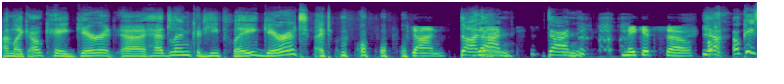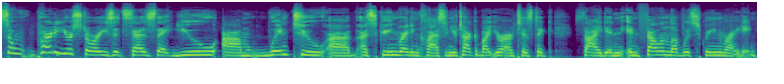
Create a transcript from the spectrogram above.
I'm like, okay, Garrett uh, Hedlund, could he play Garrett? I don't know. Done. Done. Done. Done. Make it so. Yeah. Okay, so part of your stories it says that you um, went to uh, a screenwriting class and you talk about your artistic side and, and fell in love with screenwriting.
